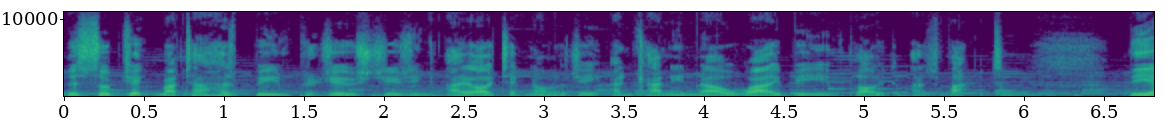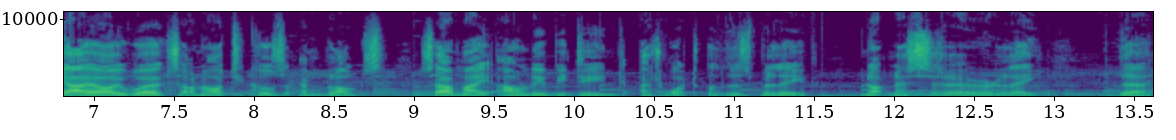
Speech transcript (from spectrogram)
The subject matter has been produced using AI technology and can in no way be employed as fact. The AI works on articles and blogs, so may only be deemed as what others believe, not necessarily the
